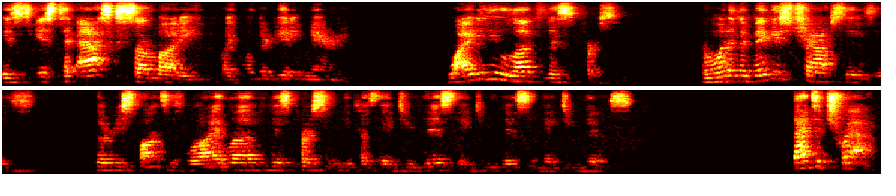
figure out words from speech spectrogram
is, is to ask somebody, like when they're getting married, why do you love this person? And one of the biggest traps is, is the response is, well, I love this person because they do this, they do this, and they do this. That's a trap.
